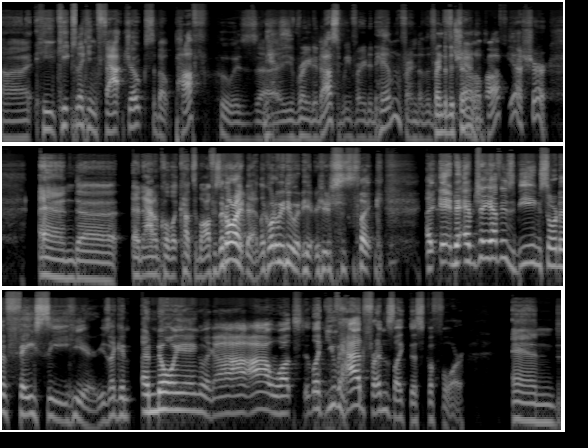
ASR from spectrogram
Uh, he keeps making fat jokes about Puff, who is uh, Yes. you've rated us, we've rated him, friend of the Friend of the channel, show. Puff. Yeah, sure. And uh, and Adam Cole like cuts him off. He's like, "All right, man. Like, what are we doing here?" You're just like, and MJF is being sort of facey here. He's like an annoying, like ah, ah what's like you've had friends like this before. And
